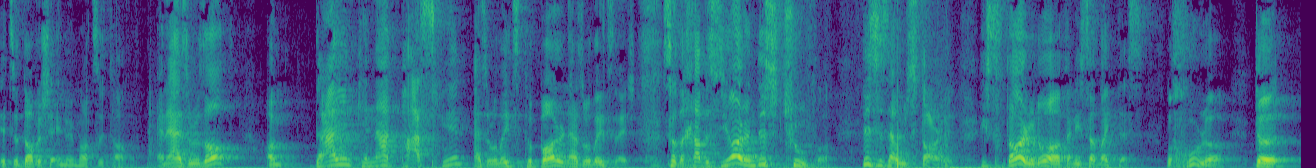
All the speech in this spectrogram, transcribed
it's a davar she'enu matzah tam. And as a result, um, Dayan cannot pass in as it relates to bar and as it relates to Eish. So the Chavis Yar in this trufa, this is how he started. He started off and he said like this: L'chura, the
